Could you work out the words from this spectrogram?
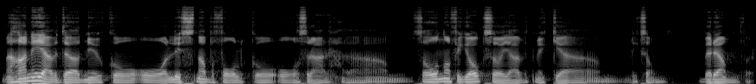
men han är jävligt ödmjuk och, och lyssnar på folk och, och sådär. Um, så honom fick jag också jävligt mycket um, liksom, beröm för.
